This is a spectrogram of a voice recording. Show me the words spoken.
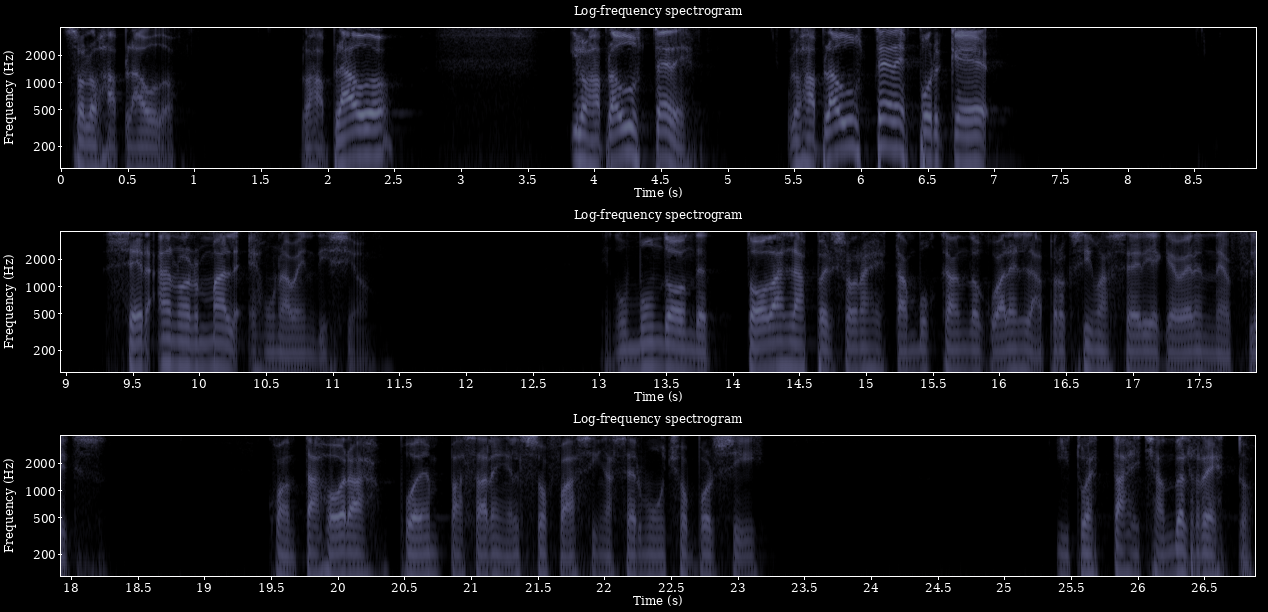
Solo los aplaudo. Los aplaudo. Y los aplaudo a ustedes. Los aplaudo a ustedes porque ser anormal es una bendición. En un mundo donde todas las personas están buscando cuál es la próxima serie que ver en Netflix cuántas horas pueden pasar en el sofá sin hacer mucho por sí. Y tú estás echando el resto,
